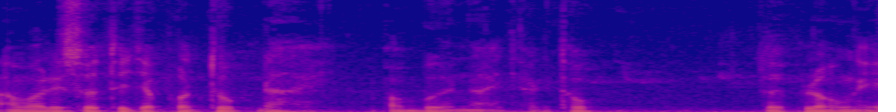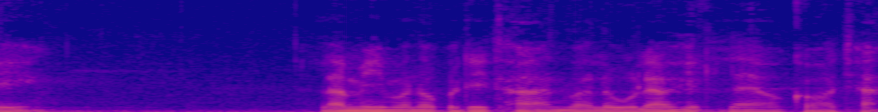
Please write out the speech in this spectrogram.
อาบริสุทธิ์ที่จะพ้นทุกข์ได้ เพราะเบื่อหน่ายจากทุกข์โดยพระองค์เอง และมีมโนปณิธานว่ารู้แล้วเห็นแล้วก็จะ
